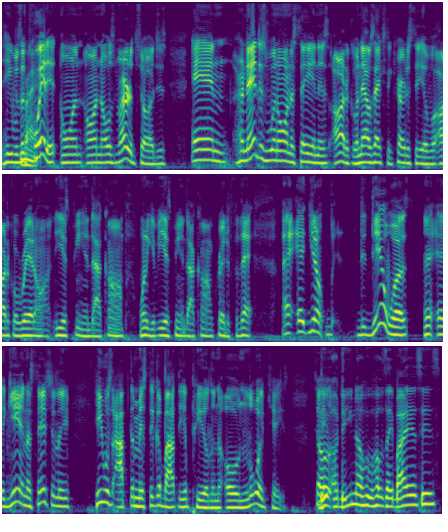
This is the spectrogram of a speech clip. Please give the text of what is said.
He was Right. acquitted on on those murder charges. And Hernandez went on to say in this article, and that was actually courtesy of an article read on ESPN.com. Want to give ESPN.com credit for that. Uh, you know, the deal was again, essentially, he was optimistic about the appeal in the Odin Lloyd case. So Do, oh, do you know who Jose Baez is?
